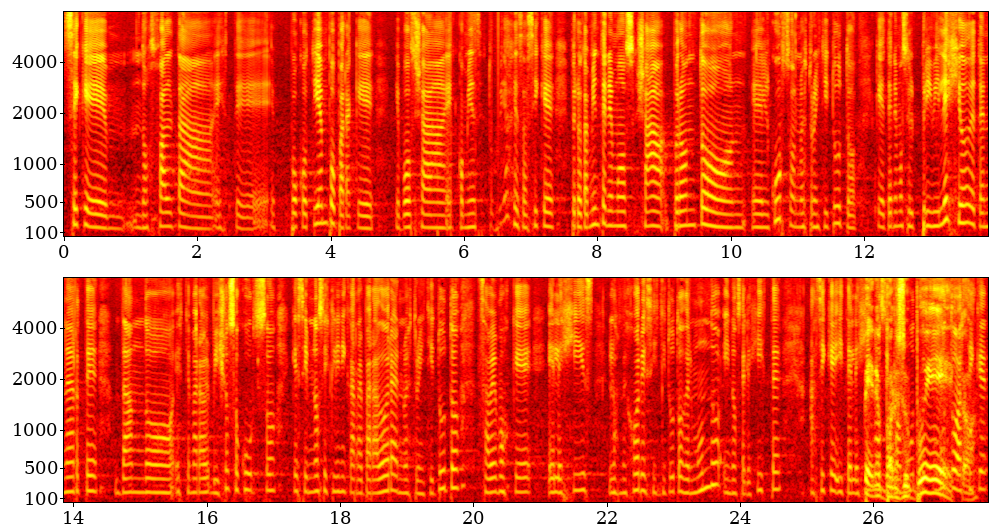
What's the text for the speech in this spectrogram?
sé que nos falta este, poco tiempo para que vos ya eh, comiences tus viajes, así que, pero también tenemos ya pronto el curso en nuestro instituto, que tenemos el privilegio de tenerte dando este maravilloso curso que es hipnosis clínica reparadora en nuestro instituto. Sabemos que elegís los mejores institutos del mundo y nos elegiste, así que y te elegimos pero por supuesto, así que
